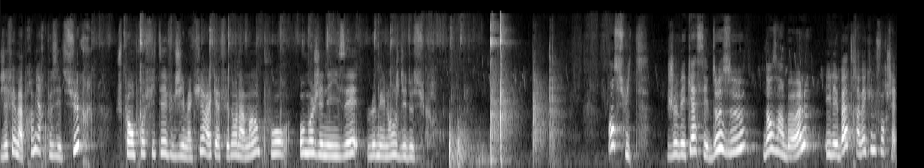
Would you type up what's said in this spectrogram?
J'ai fait ma première pesée de sucre. Je peux en profiter, vu que j'ai ma cuillère à café dans la main, pour homogénéiser le mélange des deux sucres. Ensuite, je vais casser deux œufs dans un bol et les battre avec une fourchette.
